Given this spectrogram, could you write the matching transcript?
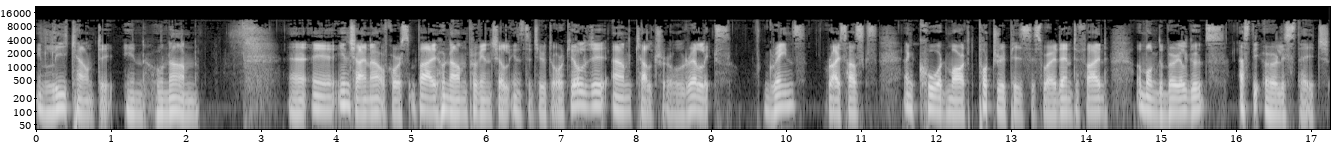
in Li County in Hunan. Uh, in China, of course, by Hunan Provincial Institute of Archaeology and Cultural Relics. Grains, rice husks, and cord-marked pottery pieces were identified among the burial goods as the early stage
